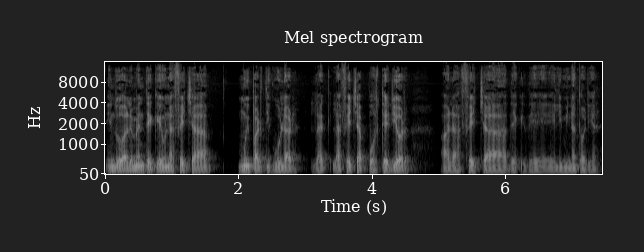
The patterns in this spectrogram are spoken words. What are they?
indudablemente que una fecha muy particular, la, fecha posterior a la fecha de, de eliminatoria.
